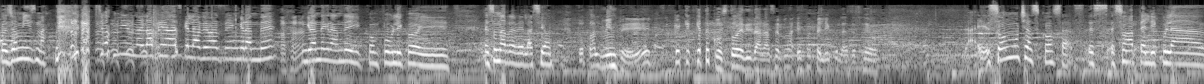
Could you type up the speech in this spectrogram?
Pues yo misma. yo misma, es la primera vez que la veo así en grande, en grande, grande y con público y es una revelación. Totalmente, ¿eh? ¿Qué, qué, qué te costó, Edith, al hacer la- esta película, Deseo? Eh, Son muchas cosas. Es, es una película,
